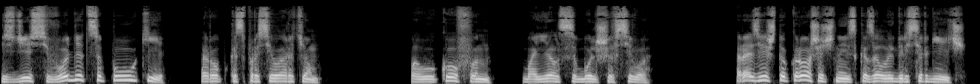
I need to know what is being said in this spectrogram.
«Здесь водятся пауки?» — робко спросил Артем. Пауков он боялся больше всего. «Разве что крошечные», — сказал Игорь Сергеевич.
